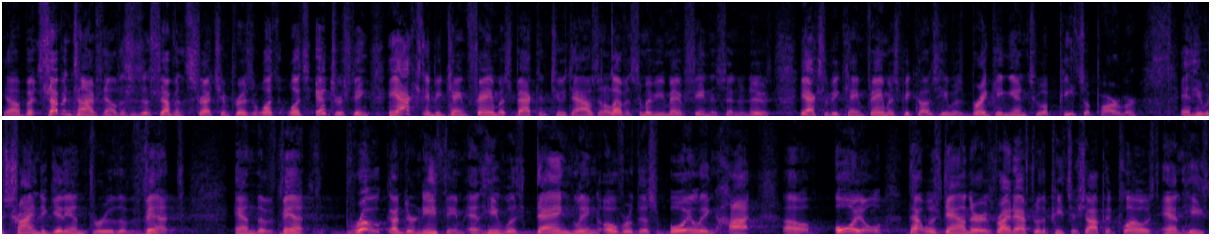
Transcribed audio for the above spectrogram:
Yeah, but seven times now. This is the seventh stretch in prison. What's, what's interesting, he actually became famous back in 2011. Some of you may have seen this in the news. He actually became famous because he was breaking into a pizza parlor and he was trying to get in through the vent and the vent broke underneath him, and he was dangling over this boiling hot uh, oil that was down there. It was right after the pizza shop had closed, and he's,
